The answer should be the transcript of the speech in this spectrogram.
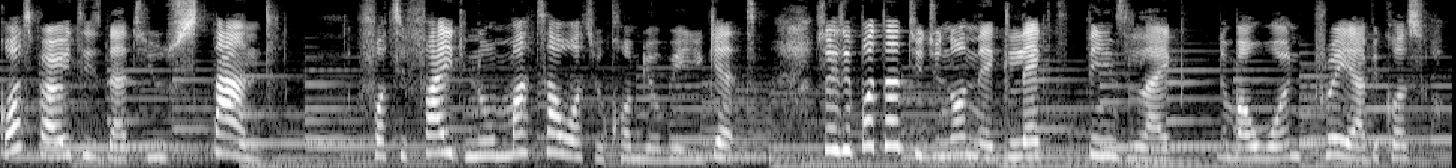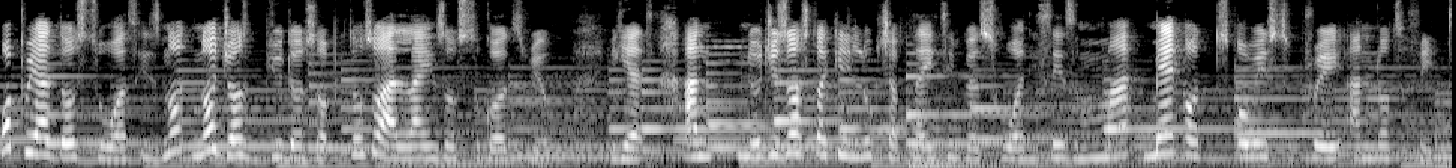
God's priority is that you stand fortified no matter what will come your way you get so it's important you do not neglect things like number one prayer because what prayer does to us is not not just build us up it also aligns us to god's will. Yet and you know jesus talking in luke chapter 18 verse 1 he says men ought always to pray and not to faint.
